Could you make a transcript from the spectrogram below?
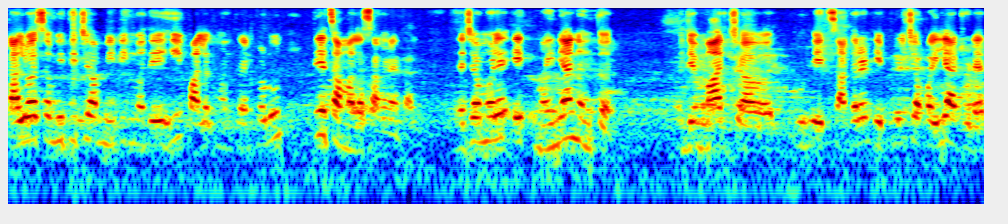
कालवा समितीच्या मीटिंगमध्येही पालकमंत्र्यांकडून तेच आम्हाला सांगण्यात आलं. त्याच्यामुळे एक महिन्यानंतर म्हणजे मार्च एक साधारण एप्रिलच्या पहिल्या आठवड्यात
